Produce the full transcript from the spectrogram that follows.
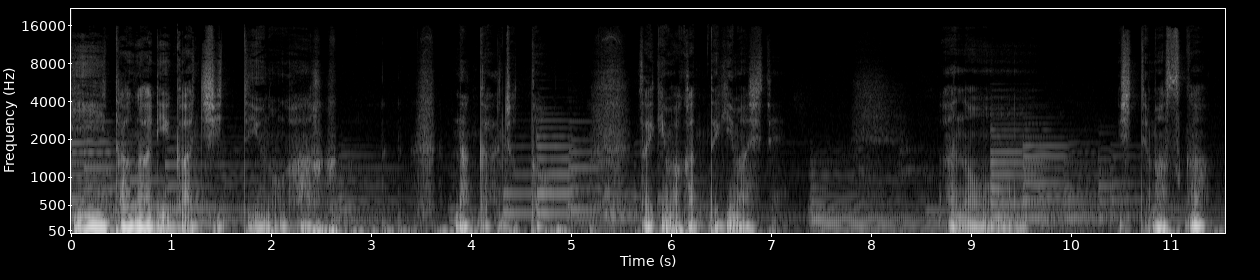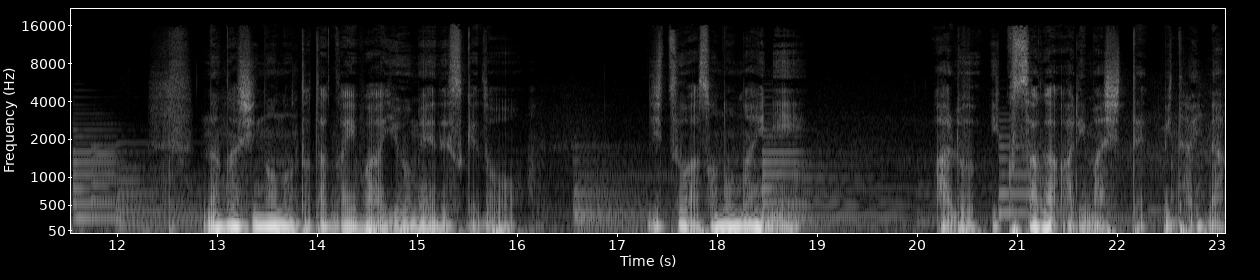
言いたがりがちっていうのが なんかちょっと最近分かってきまして。あの知ってますか？長篠の戦いは有名ですけど実はその前にある戦がありましてみたいな。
